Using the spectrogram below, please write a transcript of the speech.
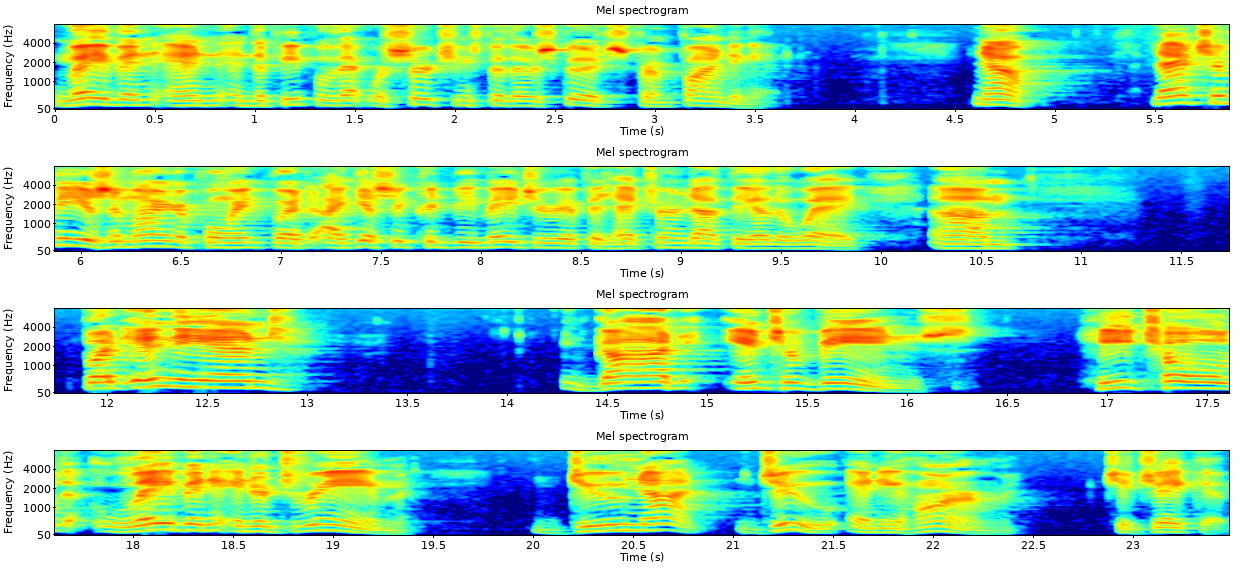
Laban and, and the people that were searching for those goods from finding it. Now, that to me is a minor point, but I guess it could be major if it had turned out the other way. Um, but in the end, God intervenes. He told Laban in a dream, do not do any harm to Jacob.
